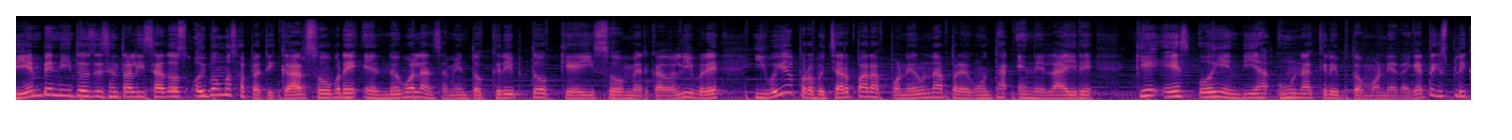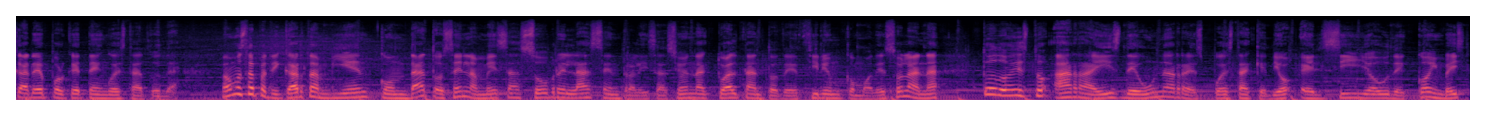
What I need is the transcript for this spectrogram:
Bienvenidos descentralizados, hoy vamos a platicar sobre el nuevo lanzamiento cripto que hizo Mercado Libre y voy a aprovechar para poner una pregunta en el aire, ¿qué es hoy en día una criptomoneda? Ya te explicaré por qué tengo esta duda. Vamos a platicar también con datos en la mesa sobre la centralización actual tanto de Ethereum como de Solana, todo esto a raíz de una respuesta que dio el CEO de Coinbase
